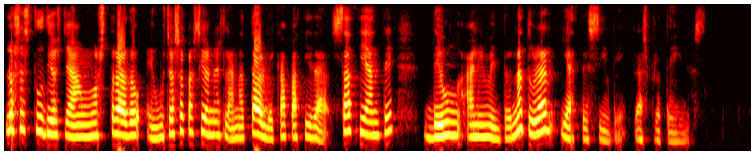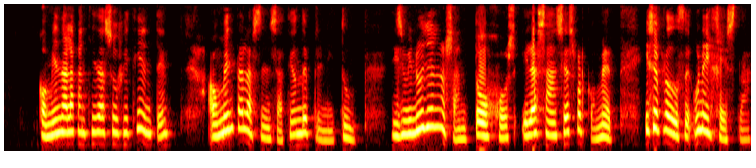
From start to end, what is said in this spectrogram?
los estudios ya han mostrado en muchas ocasiones la notable capacidad saciante de un alimento natural y accesible, las proteínas. Comiendo la cantidad suficiente, aumenta la sensación de plenitud, disminuyen los antojos y las ansias por comer y se produce una ingesta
